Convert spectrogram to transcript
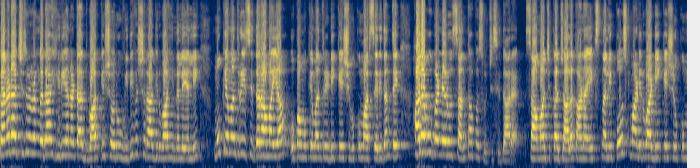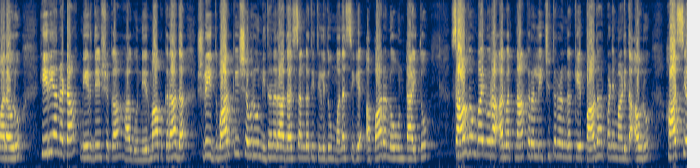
ಕನ್ನಡ ಚಿತ್ರರಂಗದ ಹಿರಿಯ ನಟ ದ್ವಾರ್ಕೇಶ್ ಅವರು ವಿಧಿವಶರಾಗಿರುವ ಹಿನ್ನೆಲೆಯಲ್ಲಿ ಮುಖ್ಯಮಂತ್ರಿ ಸಿದ್ದರಾಮಯ್ಯ, ಉಪಮುಖ್ಯಮಂತ್ರಿ ಡಿಕೆ ಶಿವಕುಮಾರ್ ಸೇರಿದಂತೆ ಹಲವು ಗಣ್ಯರು ಸಂತಾಪ ಸೂಚಿಸಿದ್ದಾರೆ. ಸಾಮಾಜಿಕ ಜಾಲತಾಣ ಎಕ್ಸ್ನಲ್ಲಿ ಪೋಸ್ಟ್ ಮಾಡಿರುವ ಡಿಕೆ ಶಿವಕುಮಾರ್ ಅವರು ಹಿರಿಯ ನಟ, ನಿರ್ದೇಶಕ ಹಾಗೂ ನಿರ್ಮಾಪಕರಾದ ಶ್ರೀ ದ್ವಾರ್ಕೇಶ್ ಅವರು ನಿಧನರಾದ ಸಂಗತಿ ತಿಳಿದು ಮನಸ್ಸಿಗೆ ಅಪಾರ ನೋವುಂಟಾಯಿತು. ಸಾವಿರದ ಒಂಬೈನೂರ ಅರವತ್ನಾಲ್ಕರಲ್ಲಿ ಚಿತ್ರರಂಗಕ್ಕೆ ಪಾದಾರ್ಪಣೆ ಮಾಡಿದ ಅವರು, ಹಾಸ್ಯ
